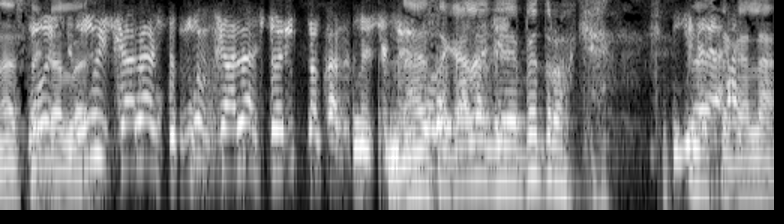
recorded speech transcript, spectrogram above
Να είστε καλά. Μου καλά στο ρίχνο κάθε Να είστε καλά κύριε Πέτρο. Να είστε καλά.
